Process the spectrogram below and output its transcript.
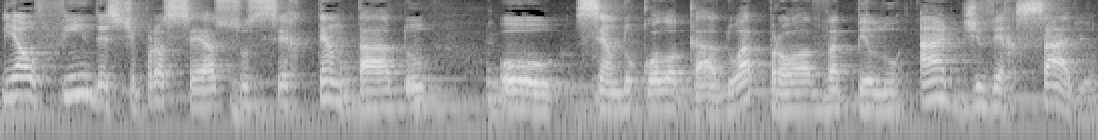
e ao fim deste processo ser tentado ou sendo colocado à prova pelo adversário,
